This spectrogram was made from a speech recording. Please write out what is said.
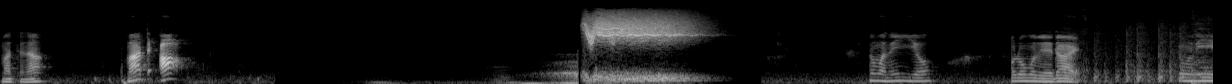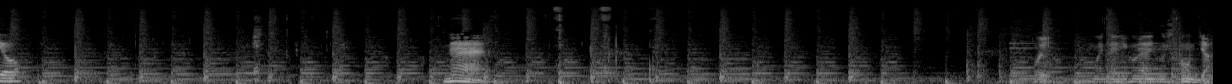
待ってな。待って、あロマネいいよ。ロマネ偉い。ロマネいいよ。ねえ。おい、お前何フライングしとんじゃん。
